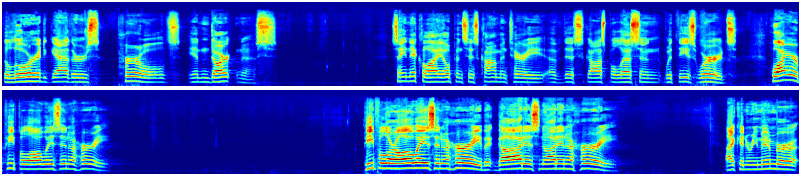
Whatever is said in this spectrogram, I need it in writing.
The Lord gathers pearls in darkness. St. Nikolai opens his commentary of this gospel lesson with these words Why are people always in a hurry? People are always in a hurry, but God is not in a hurry. I can remember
